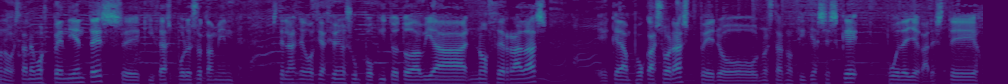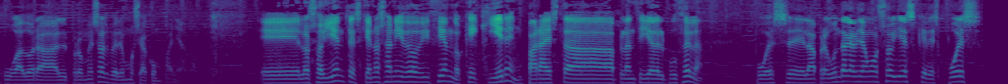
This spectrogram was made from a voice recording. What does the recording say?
Bueno, estaremos pendientes, eh, quizás por eso también estén las negociaciones un poquito todavía no cerradas. Eh, quedan pocas horas, pero nuestras noticias es que puede llegar este jugador al Promesas, veremos si acompañado. Eh, los oyentes que nos han ido diciendo qué quieren para esta plantilla del Pucela. Pues eh, la pregunta que hacíamos hoy es que después,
